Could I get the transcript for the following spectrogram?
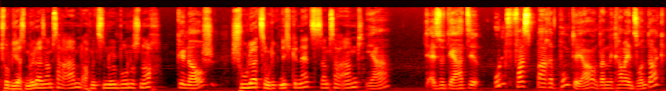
Tobias Müller Samstagabend, auch mit zu Null Bonus noch. genau. Schuler zum Glück nicht genetzt Samstagabend. Ja. Also der hatte unfassbare Punkte, ja. Und dann kam ein Sonntag.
